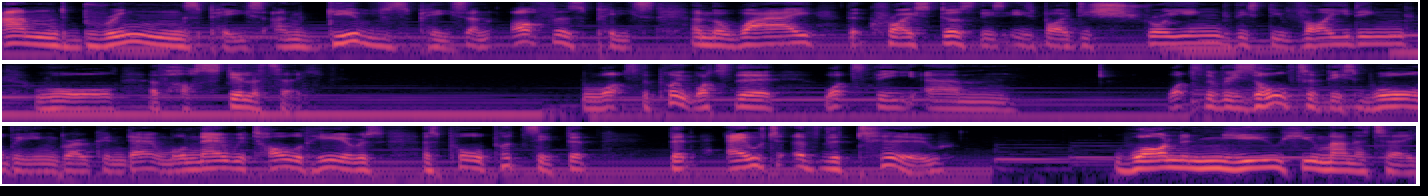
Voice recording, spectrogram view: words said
and brings peace and gives peace and offers peace. And the way that Christ does this is by destroying this dividing wall of hostility. What's the point? What's the what's the um, what's the result of this wall being broken down? Well, now we're told here, as as Paul puts it, that that out of the two, one new humanity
